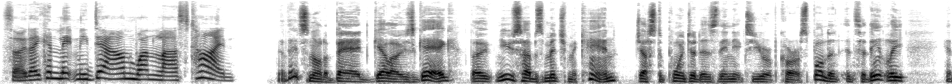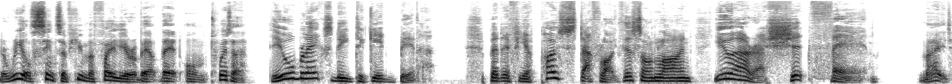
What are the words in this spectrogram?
so they can let me down one last time. Now, that's not a bad gallows gag, though Newshub's Mitch McCann, just appointed as their next Europe correspondent, incidentally, had a real sense of humour failure about that on Twitter. The All Blacks need to get better. But if you post stuff like this online, you are a shit fan. Mate,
